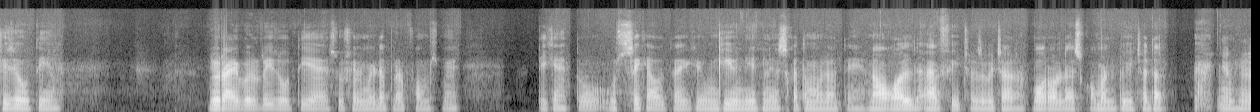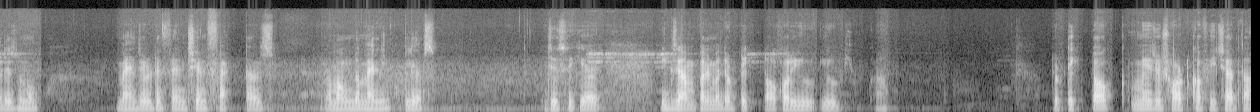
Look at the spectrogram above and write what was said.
चीज़ें होती हैं। जो राइवलरीज होती है सोशल मीडिया प्लेटफॉर्म्स में, ठीक है? तो उससे क्या होता है कि उनकी यूनिकनेस ख़त्म हो जाते हैं। Now all have features which are more और less common to each other and here is no major differential factors among the many players जैसे कि एग्जांपल में तो टिकटॉक और यूट्यूब का। तो टिकटॉक में जो शॉर्ट का फीचर था,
